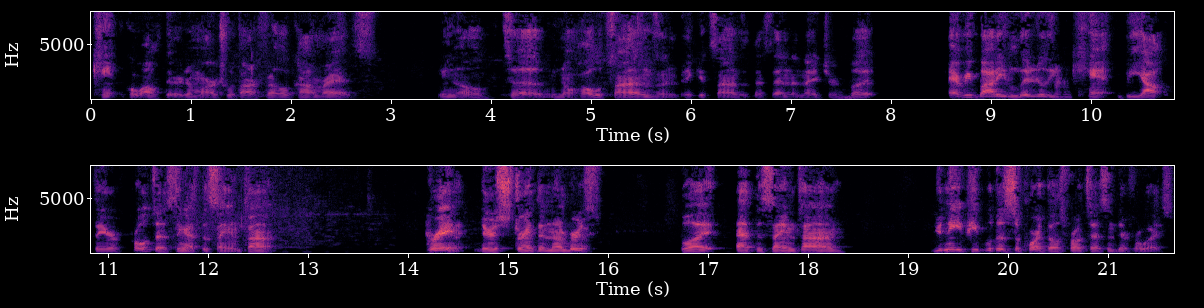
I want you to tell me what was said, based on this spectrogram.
can't go out there to march with our fellow comrades, you know, to you know hold signs and picket signs and of that nature, but everybody literally Mhm. can't be out there protesting at the same time. Great, there's strength in numbers, but at the same time, you need people to support those protests in different ways.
